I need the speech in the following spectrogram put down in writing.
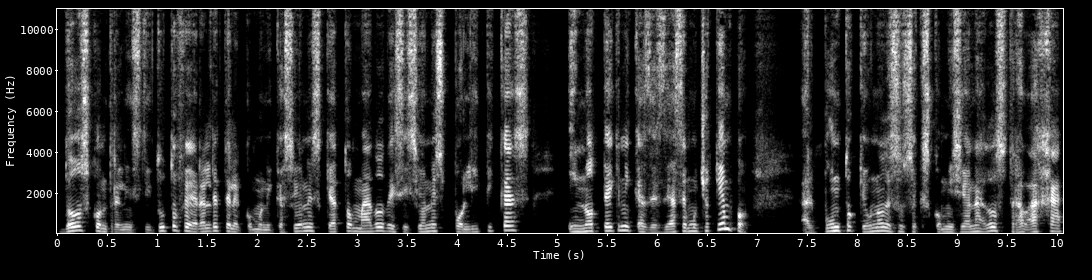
dos contra el Instituto Federal de Telecomunicaciones que ha tomado decisiones políticas y no técnicas desde hace mucho tiempo al punto que uno de sus excomisionados trabaja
